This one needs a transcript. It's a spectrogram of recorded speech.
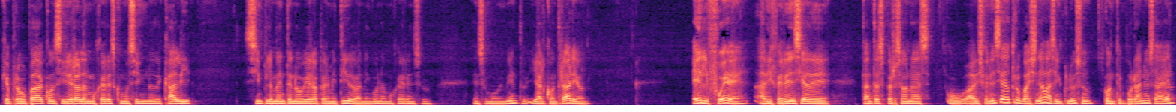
que Prabhupada considera a las mujeres como signo de Kali, simplemente no hubiera permitido a ninguna mujer en su, en su movimiento. Y al contrario, él fue, a diferencia de tantas personas, o a diferencia de otros Vaishnavas incluso, contemporáneos a él,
